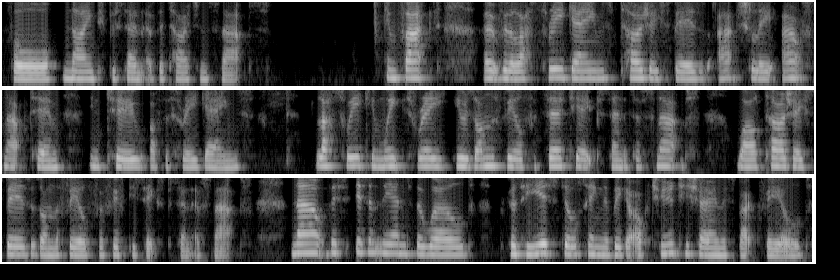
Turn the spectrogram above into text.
for 90% of the Titan snaps. In fact, over the last three games, Tyjae Spears has actually outsnapped him in two of the three games. Last week, in week three, he was on the field for 38% of snaps, while Tyjae Spears was on the field for 56% of snaps. Now, this isn't the end of the world because he is still seeing the bigger opportunity share in this backfield,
